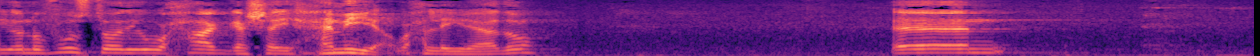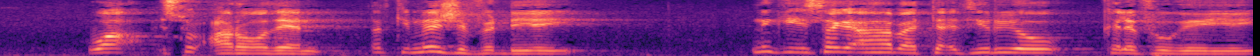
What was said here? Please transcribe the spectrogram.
iyo nufuustoodii waxaa gashay xamiya waxa la yidhaahdo. Waa isu caroodeen. Dadkii meesha fadhiyey ninkii isaga ahaabaa ta'tiiriyo kala fogeeyey.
